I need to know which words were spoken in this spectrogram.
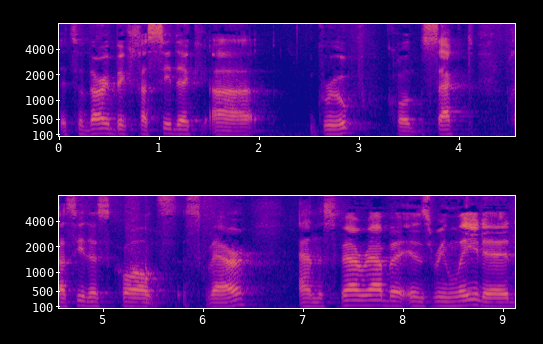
it's a very big Hasidic uh, group called sect Chasidus called Skver, and the Skver Rebbe is related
